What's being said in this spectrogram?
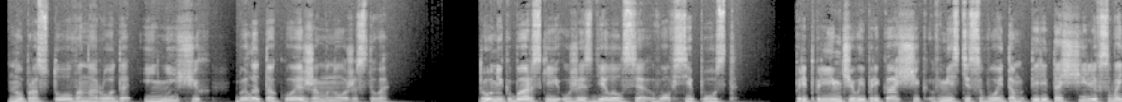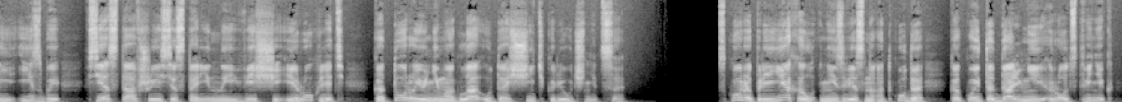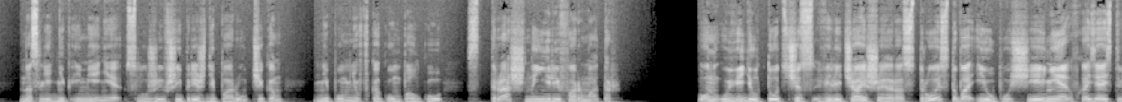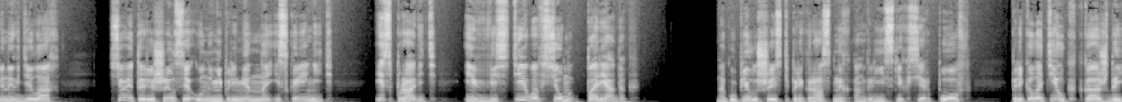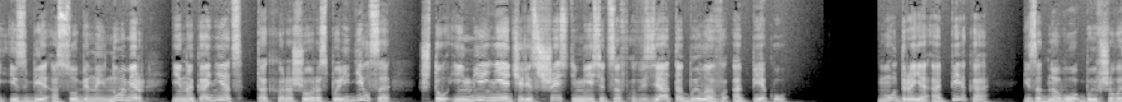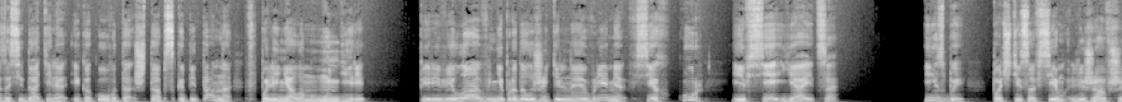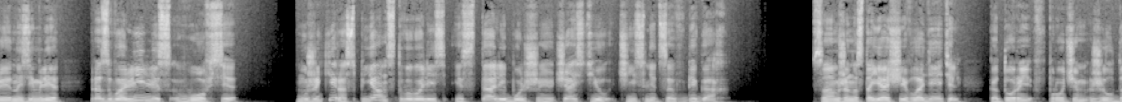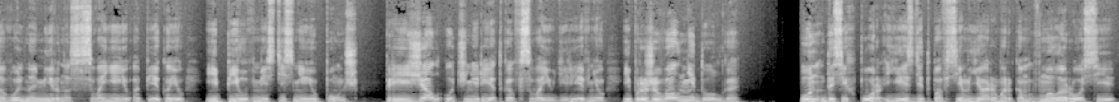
но простого народа и нищих было такое же множество. Домик барский уже сделался вовсе пуст — Предприимчивый приказчик вместе с Войтом перетащили в свои избы все оставшиеся старинные вещи и рухлядь, которую не могла утащить ключница. Скоро приехал, неизвестно откуда, какой-то дальний родственник, наследник имения, служивший прежде поручиком, не помню в каком полку, страшный реформатор он увидел тотчас величайшее расстройство и упущение в хозяйственных делах, все это решился он непременно искоренить, исправить и ввести во всем порядок. Накупил шесть прекрасных английских серпов, приколотил к каждой избе особенный номер и, наконец, так хорошо распорядился, что имение через шесть месяцев взято было в опеку. Мудрая опека из одного бывшего заседателя и какого-то штабс-капитана в полинялом мундире перевела в непродолжительное время всех кур и все яйца. Избы, почти совсем лежавшие на земле, развалились вовсе. Мужики распьянствовались и стали большей частью числиться в бегах. Сам же настоящий владетель, который, впрочем, жил довольно мирно с своей опекою и пил вместе с нею пунш, приезжал очень редко в свою деревню и проживал недолго. Он до сих пор ездит по всем ярмаркам в Малороссии,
